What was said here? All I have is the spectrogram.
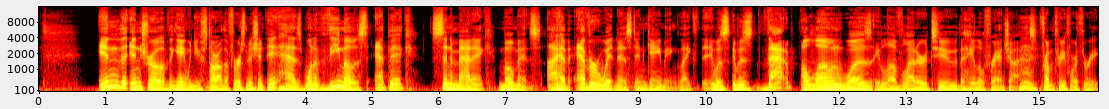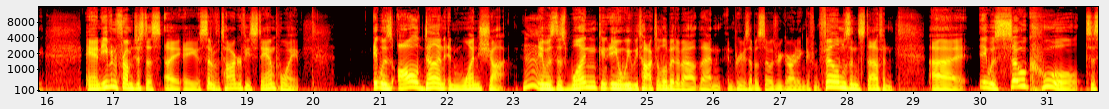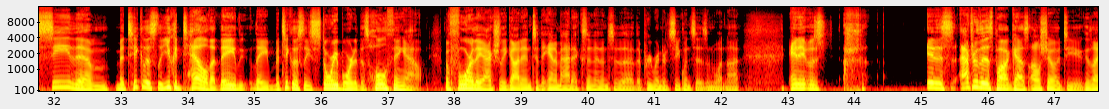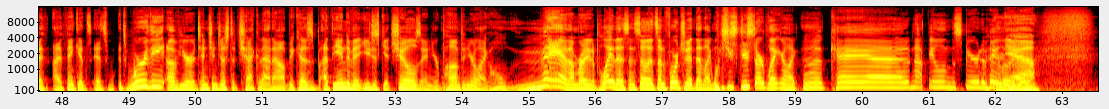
In the intro of the game, when you start on the first mission, it has one of the most epic cinematic moments I have ever witnessed in gaming. Like it was, it was that alone was a love letter to the Halo franchise from 343, and even from just a a cinematography standpoint, it was all done in one shot. It was this one, you know, we, we talked a little bit about that in, in previous episodes regarding different films and stuff. And uh, it was so cool to see them meticulously. You could tell that they they meticulously storyboarded this whole thing out before they actually got into the animatics and then into the, the pre-rendered sequences and whatnot. And it was it is after this podcast i'll show it to you because I, I think it's it's it's worthy of your attention just to check that out because at the end of it you just get chills and you're pumped and you're like oh man i'm ready to play this and so it's unfortunate that like once you do start playing you're like okay not feeling the spirit of halo here. Yeah.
